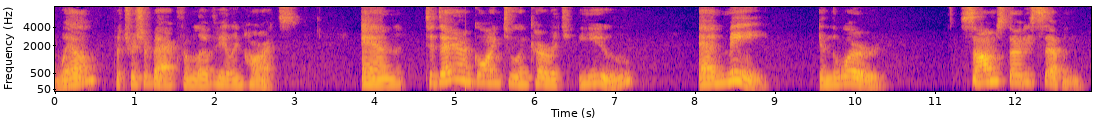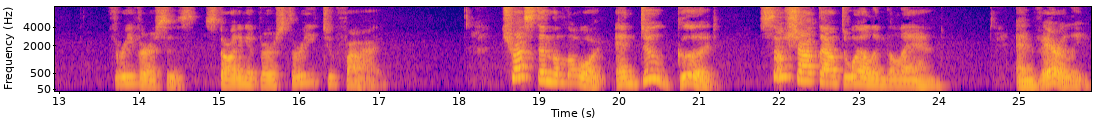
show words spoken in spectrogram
Well, Patricia back from Love Healing Hearts. And today I'm going to encourage you and me in the Word. Psalms 37, three verses, starting at verse 3 to 5. Trust in the Lord and do good, so shalt thou dwell in the land, and verily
